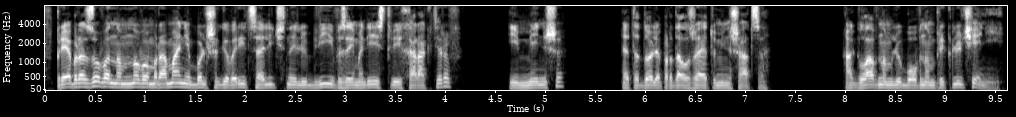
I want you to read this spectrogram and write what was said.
В преобразованном новом романе больше говорится о личной любви и взаимодействии характеров, и меньше, эта доля продолжает уменьшаться, о главном любовном приключении.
